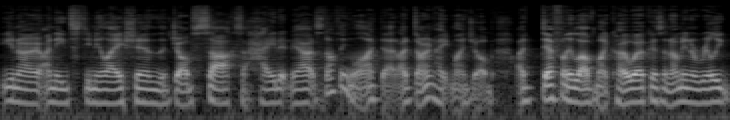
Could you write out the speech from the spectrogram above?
you know, I need stimulation, the job sucks, I hate it now. It's nothing like that. I don't hate my job. I definitely love my coworkers and I'm in a really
